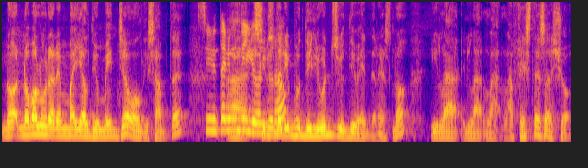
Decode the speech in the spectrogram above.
no, no valorarem mai el diumenge o el dissabte Si no tenim un eh, dilluns, si no, no? tenim un dilluns i un divendres, no? I la, la, la, la festa és això.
